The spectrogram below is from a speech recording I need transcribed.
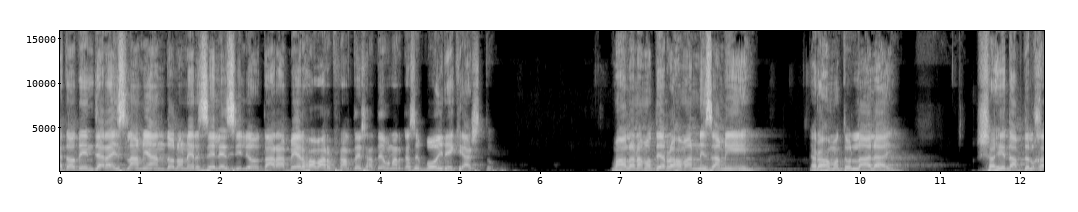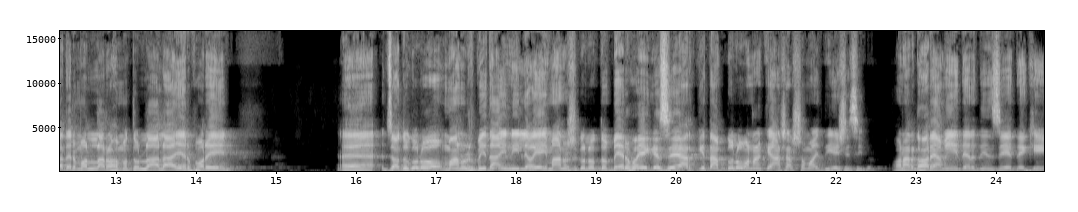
এতদিন যারা ইসলামী আন্দোলনের ছেলে ছিল, তারা বের হওয়ার সাথে সাথে ওনার কাছে বই রেখে আসতো। মাওলানা মতিয়ার রহমান নিজামি রহমতুল্লাহ আলাই, শহীদ আব্দুল কাদের মোল্লা রহমতুল্লাহ আলাই, এরপরে যতগুলো মানুষ বিদায় নিল, এই মানুষগুলো তো বের হয়ে গেছে আর কিতাবগুলো ওনাকে আসার সময় দিয়ে এসেছিল। ওনার ঘরে আমি ঈদের দিন যেয়ে দেখি,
